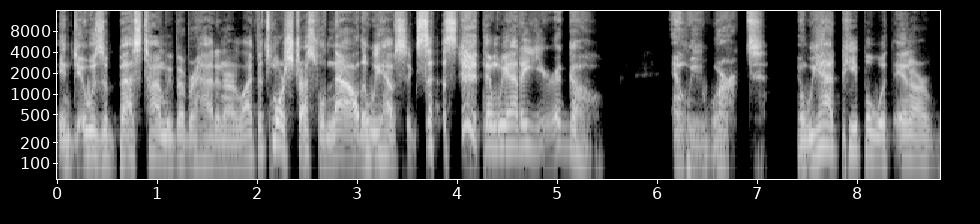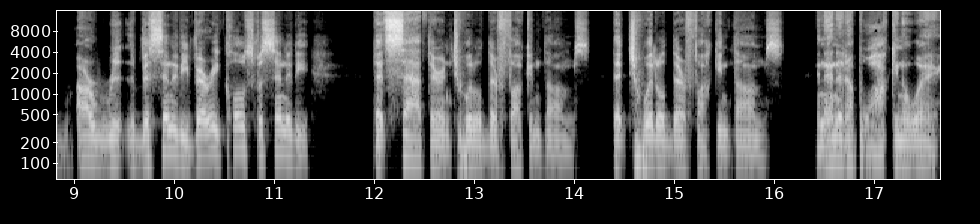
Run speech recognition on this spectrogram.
And it was the best time we've ever had in our life. It's more stressful now that we have success than we had a year ago. And we worked and we had people within our our vicinity, very close vicinity, that sat there and twiddled their fucking thumbs, that twiddled their fucking thumbs and ended up walking away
